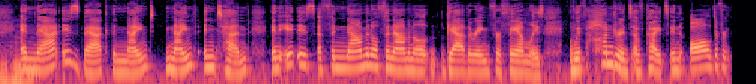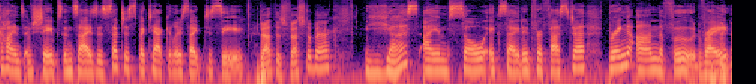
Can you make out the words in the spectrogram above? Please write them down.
mm-hmm. and that is back the 9th, 9th and 10th, and it is a phenomenal, phenomenal gathering for families with hundreds of kites in all different kinds of shapes and sizes. Such a spectacular sight to see. Beth, is Festa back? Yes, I am so excited for Festa. Bring on the food, right?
